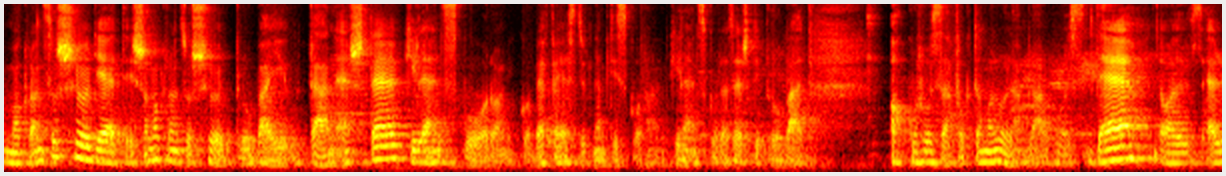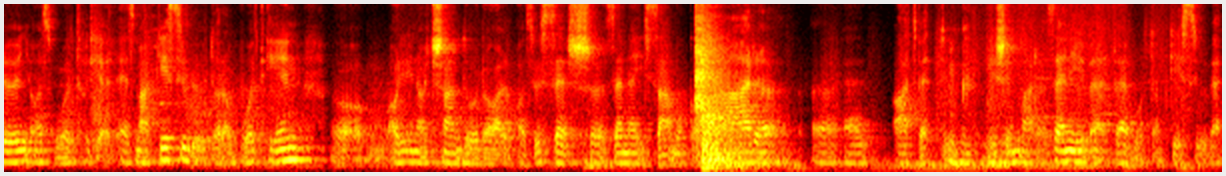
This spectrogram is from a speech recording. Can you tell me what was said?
Makrancos hölgyet, és a Makrancos hölgy próbái után este, kilenckor, amikor befejeztük, nem tízkor, hanem kilenckor az esti próbát, akkor hozzáfogtam a Lola Blauhoz. De az előny az volt, hogy ez már készülő darab volt. Én Ari Nagy Sándorral az összes zenei számokat már el, átvettük, uh-huh. és én már a zenével fel voltam készülve.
